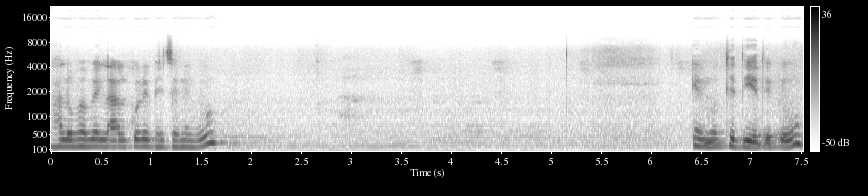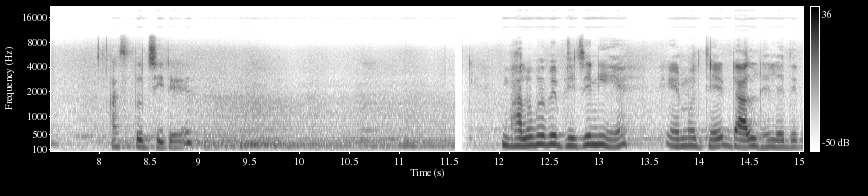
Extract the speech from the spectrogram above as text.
ভালোভাবে লাল করে ভেজে নেব। এর মধ্যে দিয়ে দেব আস্ত জিরে। ভালোভাবে ভেজে নিয়ে এর মধ্যে ডাল ঢেলে দেব।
